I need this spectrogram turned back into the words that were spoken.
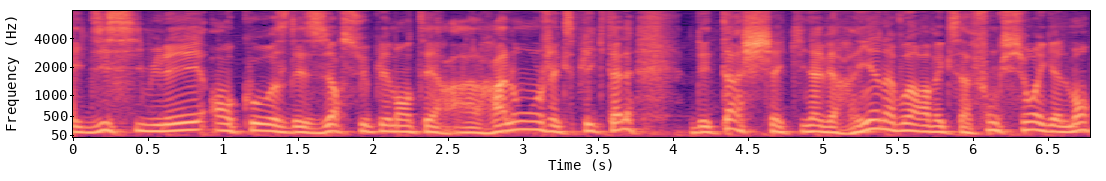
dissimulé en cause des heures supplémentaires à rallonge, explique-t-elle, des tâches qui n'avaient rien à voir avec sa fonction également.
